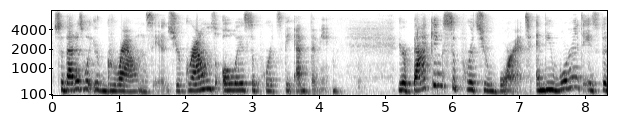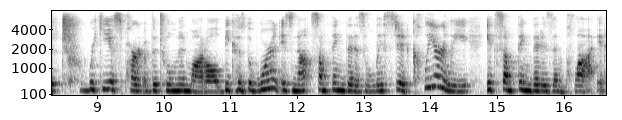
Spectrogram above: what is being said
So that is what your grounds is. Your grounds always supports the enthymeme. Your backing supports your warrant, and the warrant is the trickiest part of the Toulmin model because the warrant is not something that is listed clearly, it's something that is implied.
